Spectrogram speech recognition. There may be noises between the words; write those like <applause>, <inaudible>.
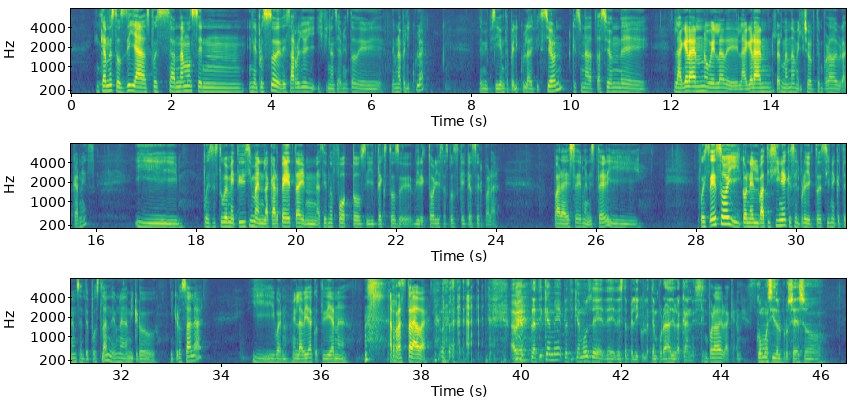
¿En qué ando estos días? Pues andamos en, en el proceso de desarrollo y, y financiamiento de, de una película, de mi siguiente película de ficción, que es una adaptación de la gran novela de la gran Fernanda Melchor, Temporada de Huracanes. Y pues estuve metidísima en la carpeta, en haciendo fotos y textos de director y esas cosas que hay que hacer para, para ese menester. Y pues eso y con el Baticine, que es el proyecto de cine que tenemos en Tepoztlán, de una micro, microsala. Y bueno, en la vida cotidiana <laughs> arrastrada. <laughs> A ver, platícame, platicamos de, de- de esta película, temporada de huracanes. Temporada de huracanes. ¿Cómo ha sido el proceso?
